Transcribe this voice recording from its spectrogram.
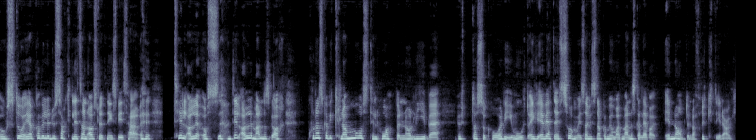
Og eh, stå, ja, hva ville du sagt litt sånn avslutningsvis her? til alle oss, til alle mennesker. Hvordan skal vi klamre oss til håpet når livet butter så grådig imot? Og jeg, jeg vet det er så mye, Vi snakker mye om at mennesker lever enormt under frykt i dag.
